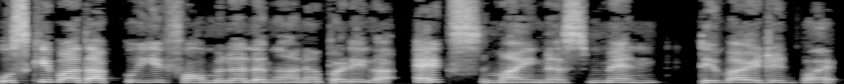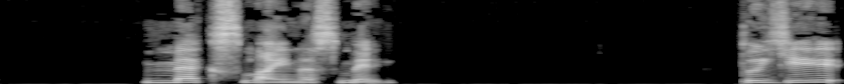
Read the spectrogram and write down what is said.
उसके बाद आपको ये फॉर्मूला लगाना पड़ेगा X minus min divided by max minus min तो ये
